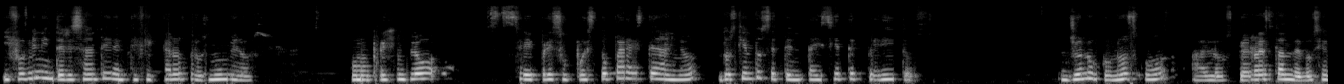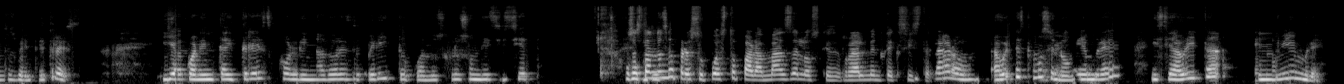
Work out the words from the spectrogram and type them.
y fue bien interesante identificar otros números, como por ejemplo, se presupuestó para este año 277 peritos. Yo no conozco a los que restan de 223 y a 43 coordinadores de perito cuando solo son 17. O sea, están dando presupuesto para más de los que realmente existen. Claro, ahorita estamos en noviembre y si ahorita en noviembre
